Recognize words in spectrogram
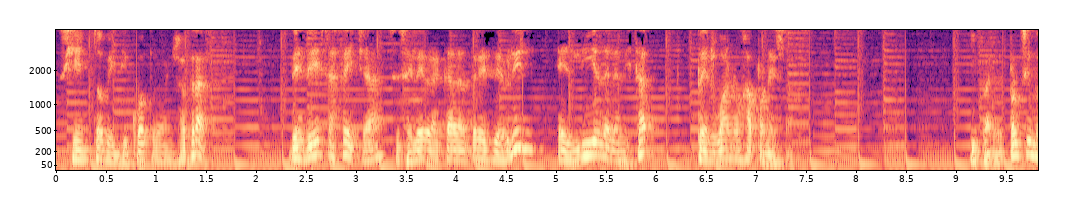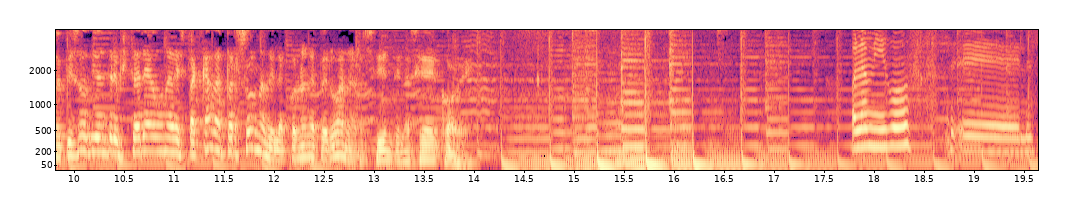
124 años atrás. Desde esa fecha se celebra cada 3 de abril el Día de la Amistad Peruano-Japonesa. Y para el próximo episodio entrevistaré a una destacada persona de la colonia peruana residente en la ciudad de Kobe. Hola amigos, eh, les,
